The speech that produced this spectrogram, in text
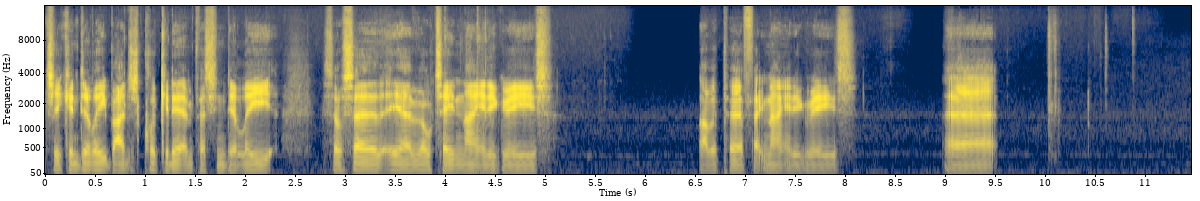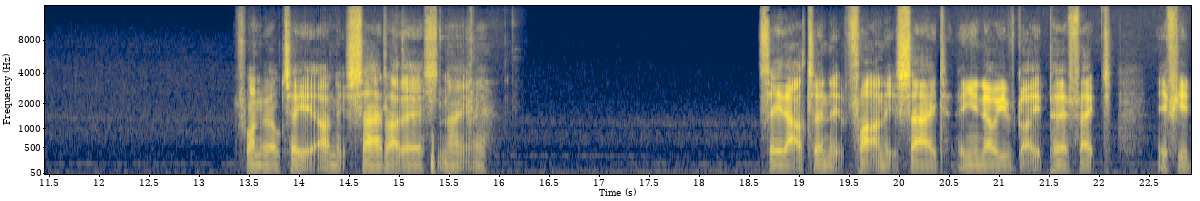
so you can delete by just clicking it and pressing delete. So say yeah, rotate 90 degrees. That'll be perfect 90 degrees. Uh, if you want to rotate it on its side like this, 90. See, that'll turn it flat on its side, and you know you've got it perfect if you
